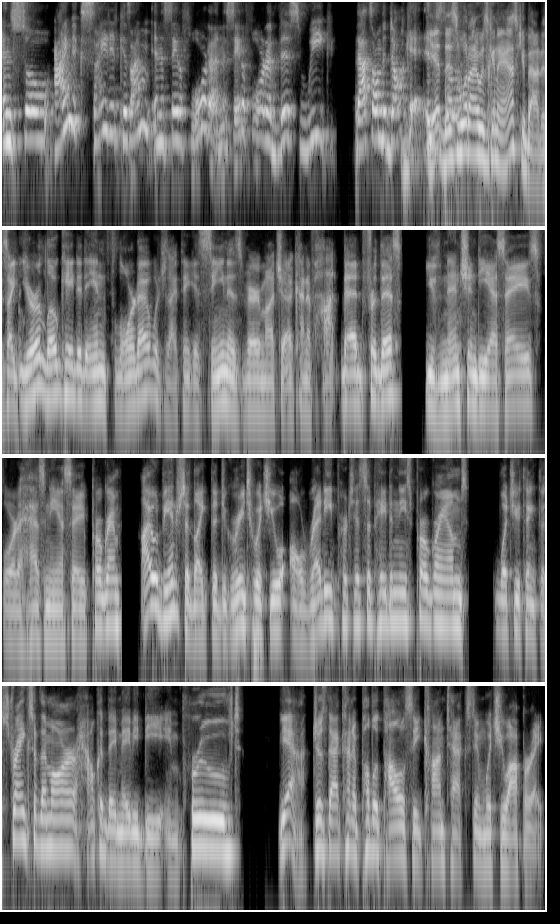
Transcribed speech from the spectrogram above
And so I'm excited because I'm in the state of Florida. In the state of Florida this week, that's on the docket. And yeah, so- this is what I was going to ask you about. It's like you're located in Florida, which I think is seen as very much a kind of hotbed for this. You've mentioned ESAs. Florida has an ESA program. I would be interested, like the degree to which you already participate in these programs, what you think the strengths of them are, how could they maybe be improved? Yeah, just that kind of public policy context in which you operate.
